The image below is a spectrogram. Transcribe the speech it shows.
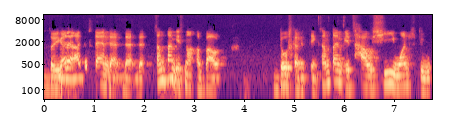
Mm. So you gotta understand that that that sometimes it's not about those kind of things. Sometimes it's how she wants to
